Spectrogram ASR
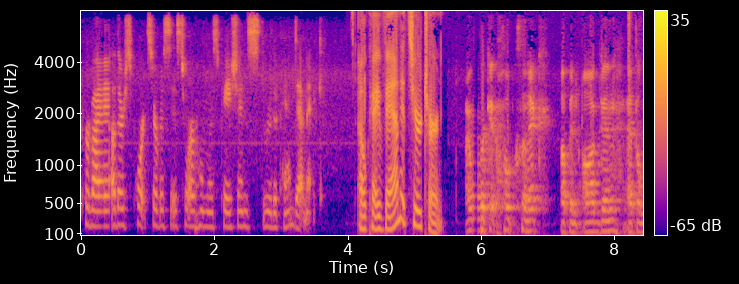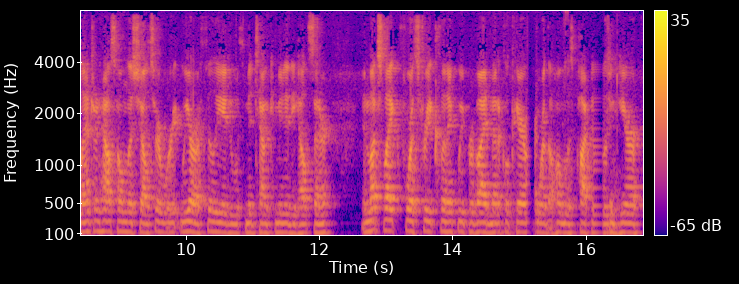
provide other support services to our homeless patients through the pandemic. Okay, Van, it's your turn. I work at Hope Clinic up in Ogden at the Lantern House Homeless Shelter. We're, we are affiliated with Midtown Community Health Center. And much like Fourth Street Clinic, we provide medical care for the homeless population here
